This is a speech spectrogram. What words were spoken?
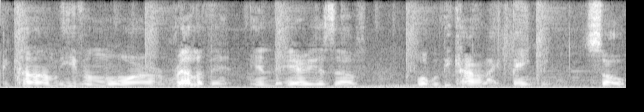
become even more relevant in the areas of what would be kind of like banking. So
